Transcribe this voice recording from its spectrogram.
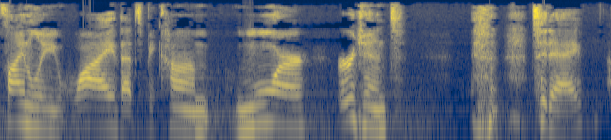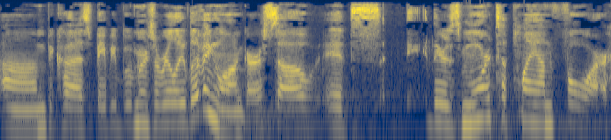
finally why that's become more urgent today. Um, because baby boomers are really living longer, so it's there's more to plan for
